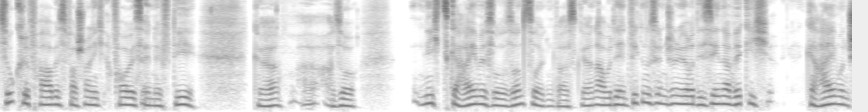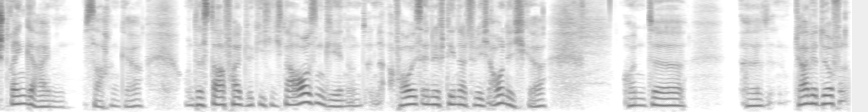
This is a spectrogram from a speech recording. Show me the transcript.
Zugriff habe, ist wahrscheinlich VSNFD. Gell? Äh, also nichts Geheimes oder sonst irgendwas. Gell? Aber die Entwicklungsingenieure, die sehen ja wirklich geheim und streng geheim Sachen. Gell? Und das darf halt wirklich nicht nach außen gehen. Und VSNFD natürlich auch nicht. Gell? Und äh, äh, klar, wir dürfen,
